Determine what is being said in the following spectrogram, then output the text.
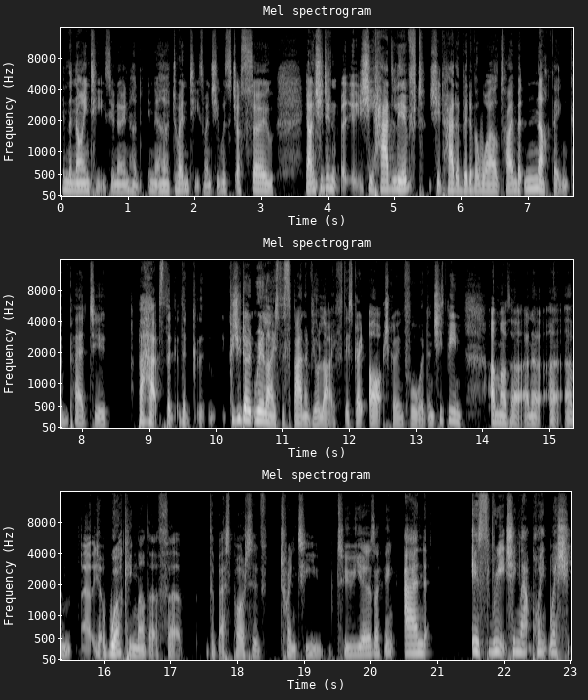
in the 90s you know in her in her 20s when she was just so and she didn't uh, she had lived she'd had a bit of a wild time but nothing compared to perhaps the the because you don't realize the span of your life this great arch going forward. And she's been a mother and a, a, um, a working mother for the best part of 22 years i think. And is reaching that point where she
